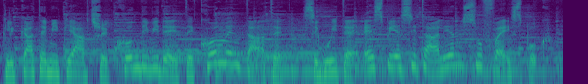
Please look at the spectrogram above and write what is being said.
Cliccate mi piace, condividete, commentate, seguite SPS Italian su Facebook.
